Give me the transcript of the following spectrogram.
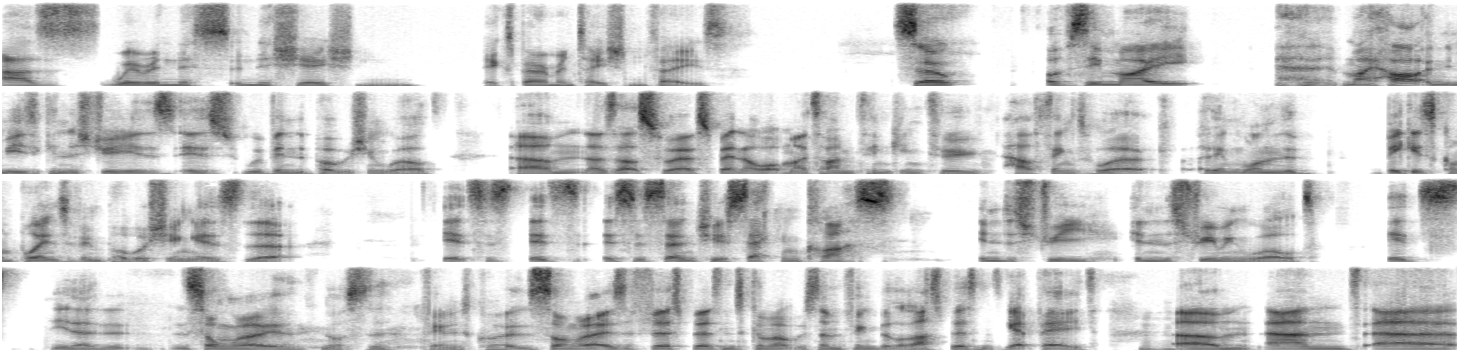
as we're in this initiation experimentation phase? So obviously my my heart in the music industry is is within the publishing world. Um, as that's where I've spent a lot of my time thinking through how things work. I think one of the biggest complaints of in publishing is that it's it's it's essentially a second class industry in the streaming world. It's you know the, the songwriter, what's the famous quote? The songwriter is the first person to come up with something, but the last person to get paid. Mm-hmm. Um, and uh,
